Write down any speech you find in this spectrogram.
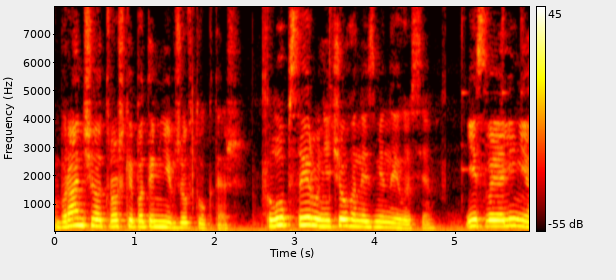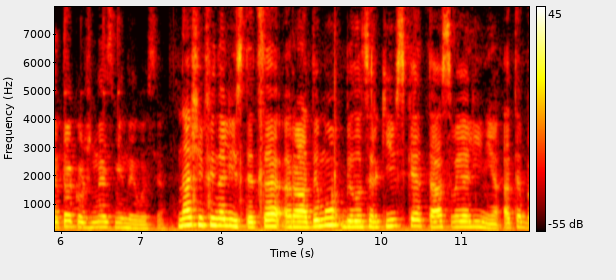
Бранчо трошки потемнів жовток теж. Клуб сиру нічого не змінилося. І своя лінія також не змінилася. Наші фіналісти це Радимо, Білоцерківське та своя лінія АТБ.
